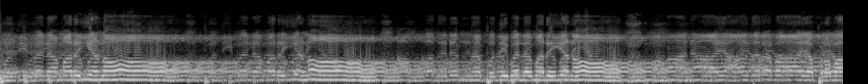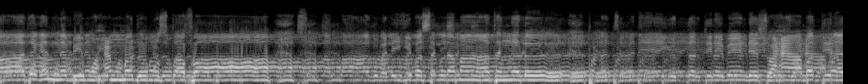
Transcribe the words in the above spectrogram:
പ്രതിഫലമറിയണോ? പ്രതിഫലമറിയണോ? പ്രതിഫലമറിയണോ? ആദരവായ പ്രവാചകൻ നബി മുഹമ്മദ് മുസ്തഫ സല്ലല്ലാഹു അലൈഹി വസല്ലമ തങ്ങൾ പടച്ചവനെ യുദ്ധത്തിന് വേണ്ടി സ്വഹാബത്തിനെ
